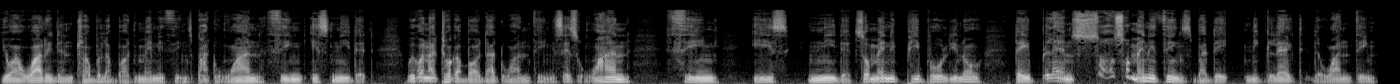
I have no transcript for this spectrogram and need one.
you are worried and troubled about many things but one thing is needed. We're going to talk about that one thing. It says one thing is needed. So many people you know they plan so so many things but they neglect the one thing.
